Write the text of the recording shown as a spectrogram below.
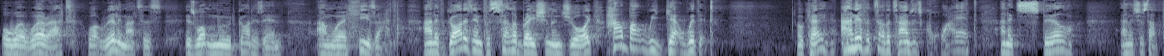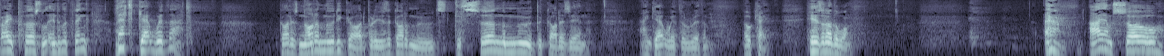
or where we're at? What really matters is what mood God is in and where He's at. And if God is in for celebration and joy, how about we get with it? Okay? And if it's other times it's quiet and it's still and it's just that very personal, intimate thing, let's get with that. God is not a moody God, but He is a God of moods. Discern the mood that God is in and get with the rhythm. Okay, here's another one. I am so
